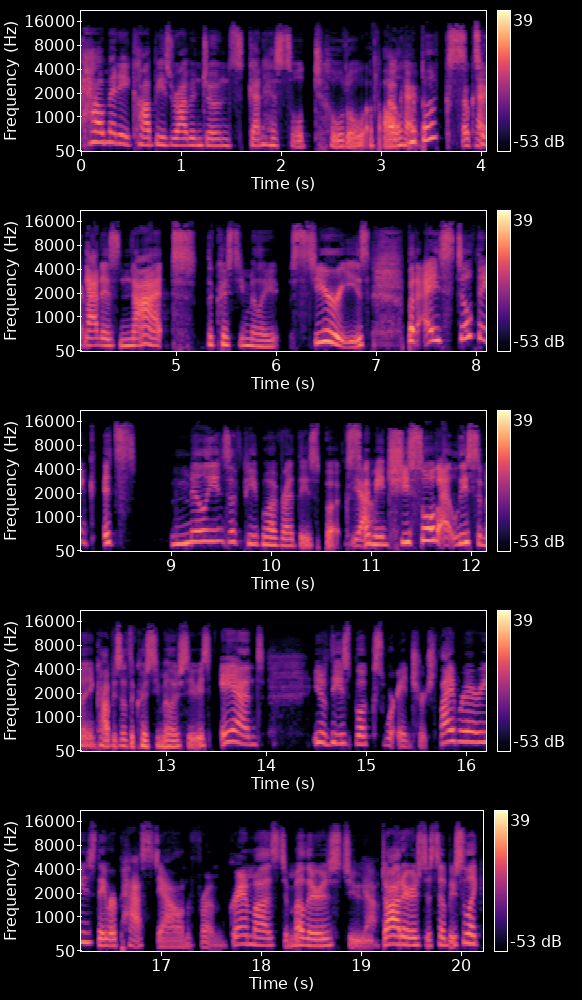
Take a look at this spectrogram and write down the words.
how many copies Robin Jones Gunn has sold total of all Okay. her books. Okay. So that is not the Christy Miller series, but I still think it's millions of people have read these books. Yeah. I mean, she sold at least a million copies of the Christy Miller series. And, you know, these books were in church libraries. They were passed down from grandmas to mothers to Yeah. daughters to siblings. So like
